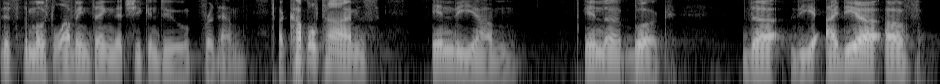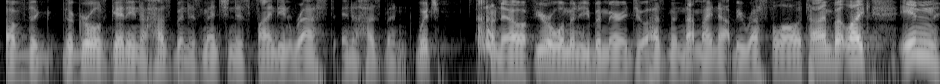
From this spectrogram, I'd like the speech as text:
it's the most loving thing that she can do for them a couple times in the um, in the book, the the idea of of the the girls getting a husband is mentioned as finding rest in a husband, which I don't know if you're a woman and you've been married to a husband, that might not be restful all the time. But like in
